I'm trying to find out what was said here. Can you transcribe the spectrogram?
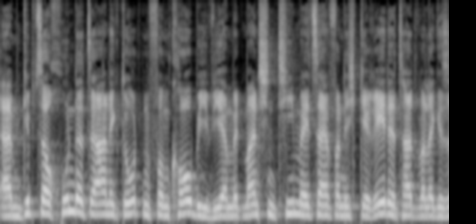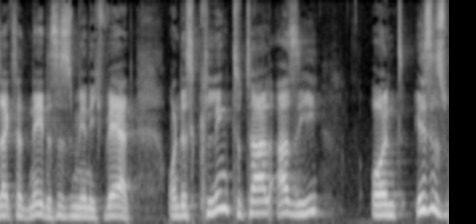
ähm, gibt es auch hunderte Anekdoten von Kobe, wie er mit manchen Teammates einfach nicht geredet hat, weil er gesagt hat, nee, das ist mir nicht wert. Und es klingt total assi, und ist es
